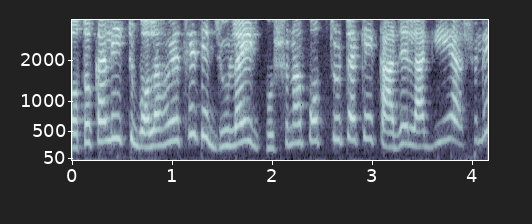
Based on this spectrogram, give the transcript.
গতকালই একটু বলা হয়েছে যে জুলাই ঘোষণাপত্রটাকে কাজে লাগিয়ে আসলে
